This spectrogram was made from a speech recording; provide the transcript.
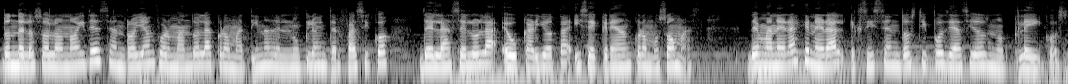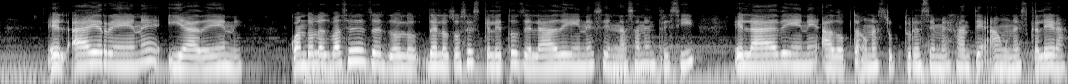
donde los solonoides se enrollan formando la cromatina del núcleo interfásico de la célula eucariota y se crean cromosomas. De manera general existen dos tipos de ácidos nucleicos, el ARN y ADN. Cuando las bases de los dos esqueletos del ADN se enlazan entre sí, el ADN adopta una estructura semejante a una escalera,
